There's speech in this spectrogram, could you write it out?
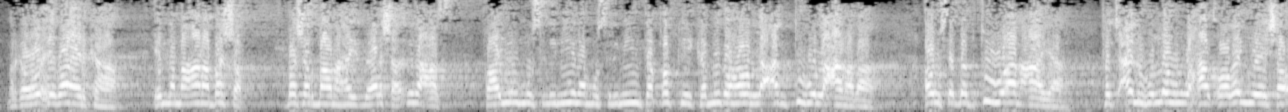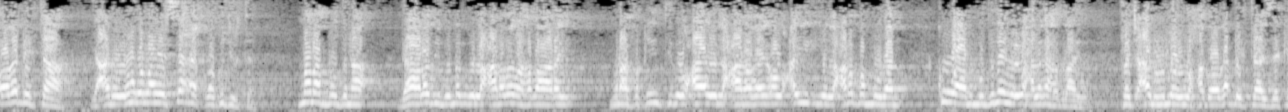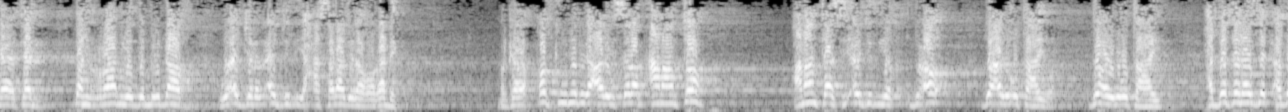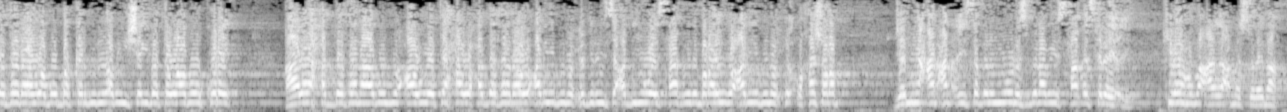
Marka waa wixii daahirkaha inamaa ana bashar. Bashar baan ahay meelashaa dhinacaas. Fa ayulmuslimiina muslimiinta qofkii ka mid ahoon lacantuhu lacanadaa aw sababtuhu aan caayaa fajcalhu lahu waxaad ooga yeeshaa ooga dhigtaa. Yacni wahuwa laa yastaxiq waa ku jirta. Mana mudna gaaladii buu nabigu lacanaday oo habaaray munaafiqiintiibuu caayay lacanaday oo cay iyo lacnada mudan. Kuwaan mudnayn way wax laga hadlaayo fajcalhu lahu waxaad ooga dhigtaa zakaatan dahiraan iyo dembi dhaaf wa ajran ajir iyo xasanaad ilaah ooga dhig. Marka qofkiu nabiga calayh salaam canaanto canaantaasi ajir iyo ducaydu u tahay xadaanahu abu bakr bn abi shaybata wa abu kurayb qaala xadaana abu mucaawiyata xaw xadaanahu caliy bnu xujrin sacdiy waisxaaq bn ibrahim wcaliy bn khashrab jamiica can ciisa bn yunus bn abi isxaaq israyci kilaahuma can acmash sulaymaan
